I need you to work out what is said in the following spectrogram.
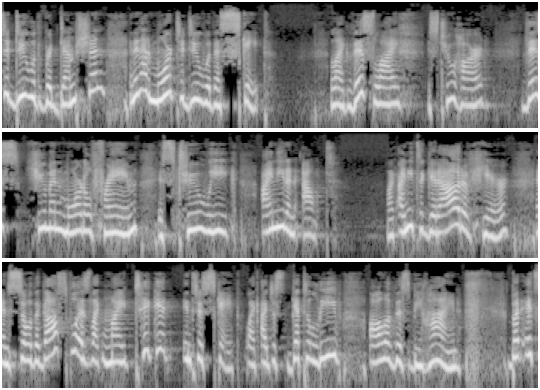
to do with redemption and it had more to do with escape. Like this life is too hard. This human mortal frame is too weak. I need an out. Like, I need to get out of here. And so the gospel is like my ticket into escape. Like, I just get to leave all of this behind. But it's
